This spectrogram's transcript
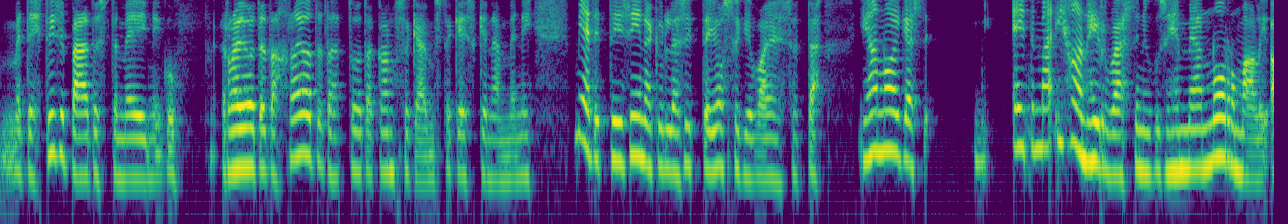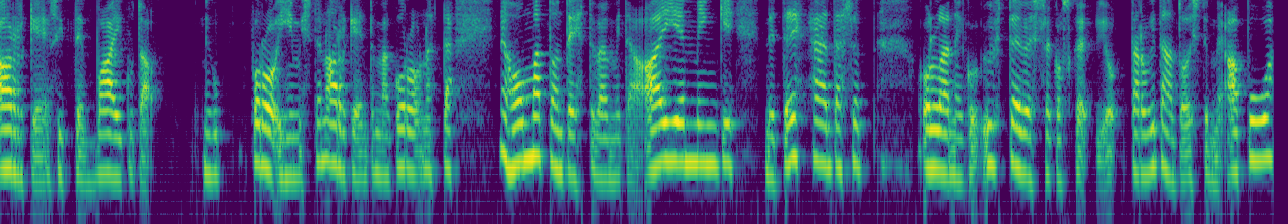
me tehtiin se päätös, että me ei niin kuin rajoiteta, rajoiteta tuota kanssakäymistä keskenämme, niin mietittiin siinä kyllä sitten jossakin vaiheessa, että ihan oikeasti ei tämä ihan hirveästi niin kuin siihen meidän normaali arkeen sitten vaikuta niin kuin poroihmisten arkeen tämä korona, että ne hommat on tehtävä mitä aiemminkin, ne tehdään tässä, ollaan niin yhteydessä, koska jo tarvitaan toistemme apua,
